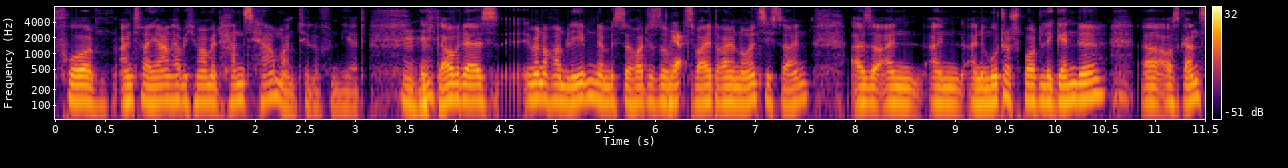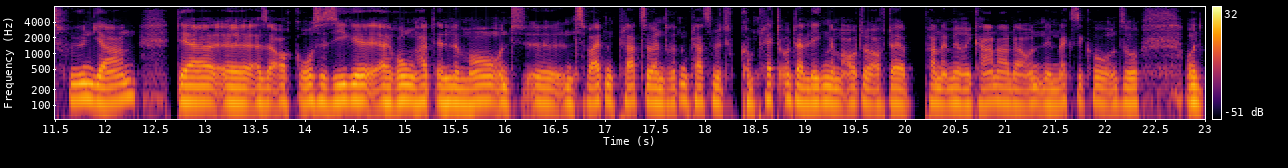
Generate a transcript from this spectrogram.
vor ein, zwei Jahren habe ich mal mit Hans Hermann telefoniert. Mhm. Ich glaube, der ist immer noch am Leben, der müsste heute so ja. 2,93 sein. Also ein, ein, eine Motorsportlegende äh, aus ganz frühen Jahren, der äh, also auch große Siege errungen hat in Le Mans und äh, einen zweiten Platz oder einen dritten Platz mit komplett unterlegenem Auto auf der Panamericana da unten in Mexiko und so. Und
